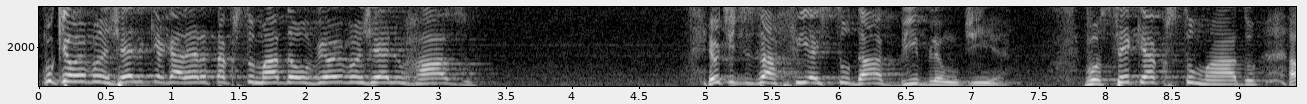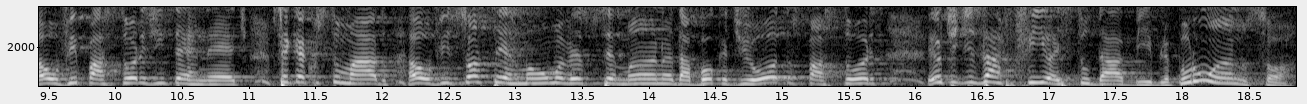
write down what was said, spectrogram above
Porque o evangelho que a galera está acostumada a ouvir é o evangelho raso. Eu te desafio a estudar a Bíblia um dia. Você que é acostumado a ouvir pastores de internet, você que é acostumado a ouvir só sermão uma vez por semana da boca de outros pastores, eu te desafio a estudar a Bíblia por um ano só.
